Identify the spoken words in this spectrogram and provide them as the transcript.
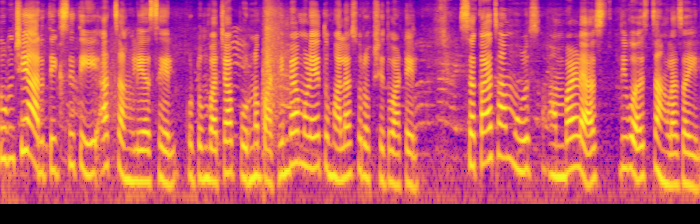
तुमची आर्थिक स्थिती आज चांगली असेल. कुटुंबाच्या पूर्ण पाठिंब्यामुळे तुम्हाला सुरक्षित वाटेल. सकाळचा मूळ सांभाळल्यास दिवस चांगला जाईल.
